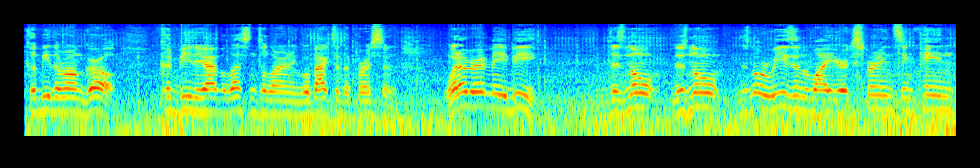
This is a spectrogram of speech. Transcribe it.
Could be the wrong girl. Could be you have a lesson to learn and go back to the person. Whatever it may be. There's no there's no there's no reason why you're experiencing pain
